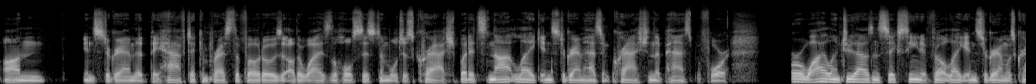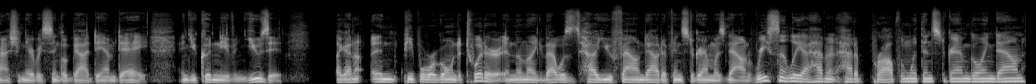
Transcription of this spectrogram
on Instagram that they have to compress the photos, otherwise the whole system will just crash. But it's not like Instagram hasn't crashed in the past before. For a while in 2016, it felt like Instagram was crashing every single goddamn day, and you couldn't even use it. Like I don't, and people were going to Twitter, and then like that was how you found out if Instagram was down. Recently, I haven't had a problem with Instagram going down,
